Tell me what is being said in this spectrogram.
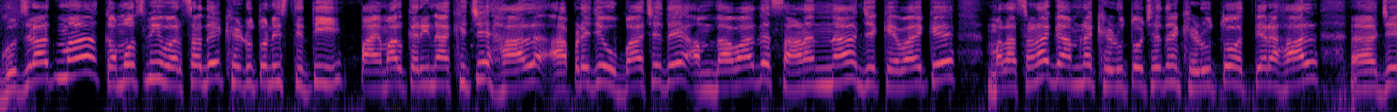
ગુજરાતમાં કમોસમી વરસાદે ખેડૂતોની સ્થિતિ પાયમાલ કરી નાખી છે. હાલ આપણે જે ઊભા છે તે અમદાવાદ સાણંદના જે કહેવાય કે મલાસણા ગામના ખેડૂતો છે. તે ખેડૂતો અત્યારે હાલ જે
